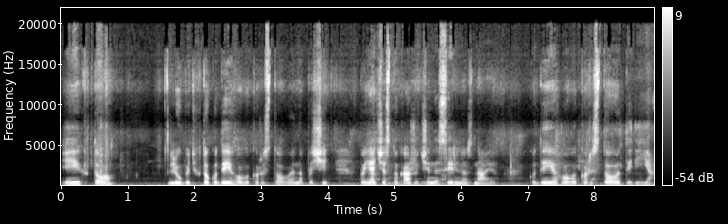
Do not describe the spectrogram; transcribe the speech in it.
і хто любить, хто куди його використовує. Напишіть, бо я, чесно кажучи, не сильно знаю, куди його використовувати і як.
